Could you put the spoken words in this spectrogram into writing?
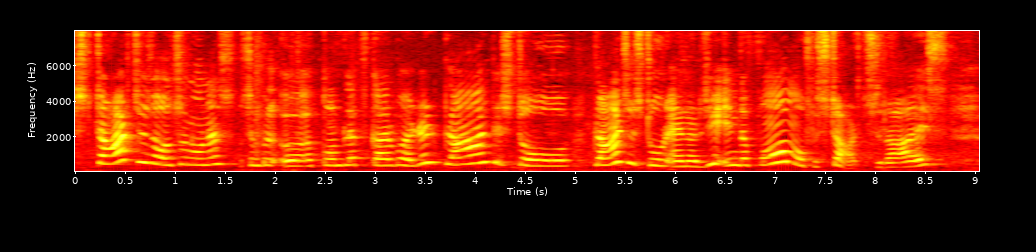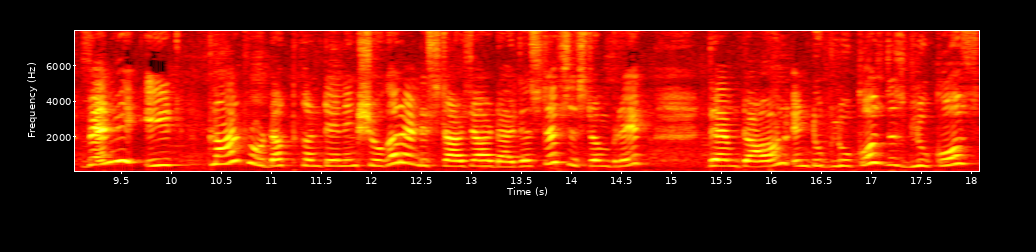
starch is also known as simple complex carbohydrate plant store plant store energy in the form of starch rice when we eat plant product containing sugar and starch are digestive system break them down into glucose. This glucose,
